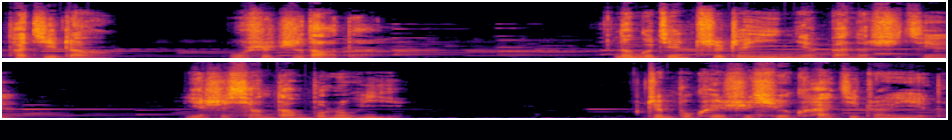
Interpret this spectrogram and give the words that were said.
他记账，我是知道的。能够坚持这一年半的时间，也是相当不容易。真不愧是学会计专业的。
